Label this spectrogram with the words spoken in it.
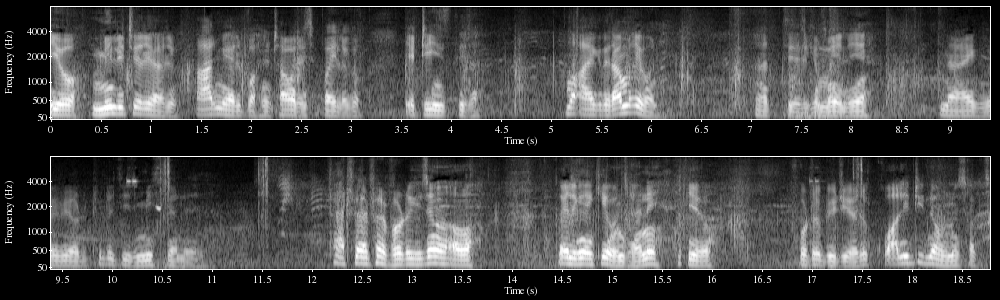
यो मिलिटरीहरू आर्मीहरू बस्ने ठाउँ रहेछ पहिलाको एटिन्सतिर म आएको त राम्रै भने। त्योहरूको मैले यहाँ नआएको भए एउटा ठुलो चिज मिस गर्ने फ्याट फ्याट फोटो खिचौँ अब कहिलेकाहीँ के हुन्छ भने यो फोटो भिडियोहरू क्वालिटी नहुनसक्छ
